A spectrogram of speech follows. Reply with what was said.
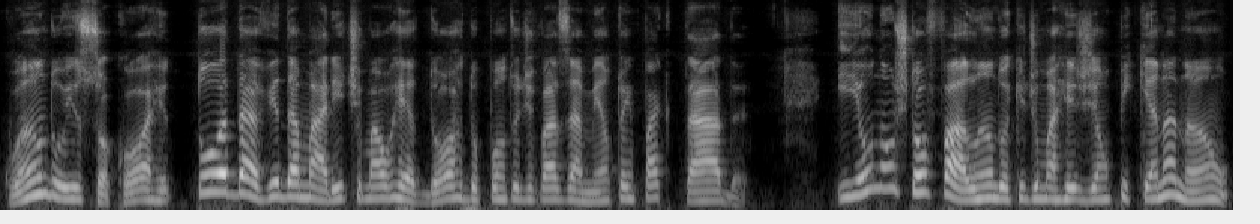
Quando isso ocorre, toda a vida marítima ao redor do ponto de vazamento é impactada. E eu não estou falando aqui de uma região pequena, não.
